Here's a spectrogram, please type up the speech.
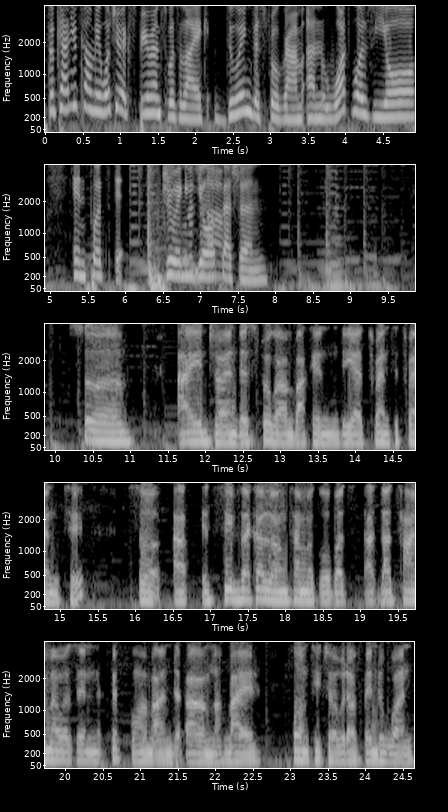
So, can you tell me what your experience was like doing this program, and what was your input eh, during your um, session? So, uh, I joined this program back in the year 2020. So, uh, it seems like a long time ago, but at that time I was in fifth form, and um, my form teacher would have been the one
